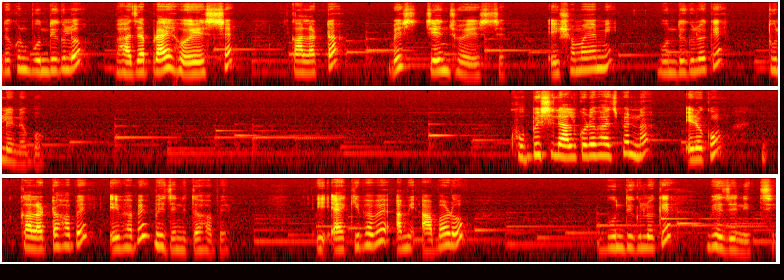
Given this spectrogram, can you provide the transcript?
দেখুন বুন্দিগুলো ভাজা প্রায় হয়ে এসছে। কালারটা বেশ চেঞ্জ হয়ে এসছে। এই সময় আমি বুন্দিগুলোকে তুলে নেব। খুব বেশি লাল করে ভাজবেন না, এরকম কালারটা হবে এইভাবে ভেজে নিতে হবে। এই একইভাবে আমি আবারও বুন্দিগুলোকে ভেজে নিচ্ছি।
